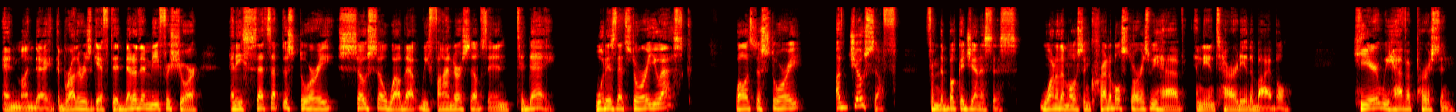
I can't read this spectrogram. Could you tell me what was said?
and Monday. The brother is gifted, better than me for sure. And he sets up the story so, so well that we find ourselves in today. What is that story, you ask? Well, it's the story of Joseph from the book of Genesis, one of the most incredible stories we have in the entirety of the Bible. Here we have a person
